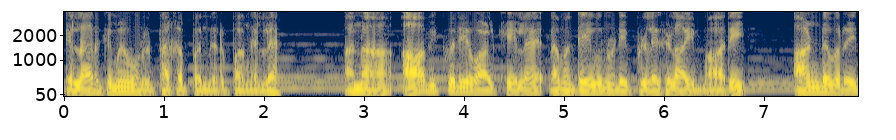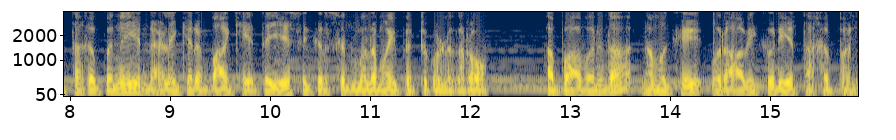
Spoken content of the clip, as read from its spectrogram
எல்லாருக்குமே ஒரு தகப்பன் இருப்பாங்கல்ல. ஆனால் ஆவிக்குரிய வாழ்க்கையில் நம்ம தேவனுடைய பிள்ளைகளாய் மாறி ஆண்டவரை தகப்பனே என்று அழைக்கிற பாக்கியத்தை இயேசு கிறிஸ்தன் மூலமாய் பெற்றுக்கொள்ளுகிறோம். அப்போ அவர் தான் நமக்கு ஒரு ஆவிக்குரிய தகப்பன்.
